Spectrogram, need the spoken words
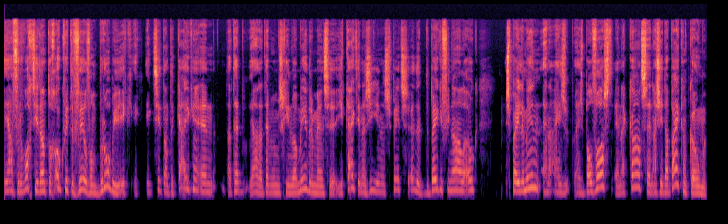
ja, verwacht je dan toch ook weer te veel van Brobby. Ik, ik, ik zit dan te kijken en dat, heb, ja, dat hebben misschien wel meerdere mensen. Je kijkt en dan zie je een spits, hè, de, de bekerfinale ook. Speel hem in en hij is, hij is balvast en hij kaatst. En als je daarbij kan komen,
